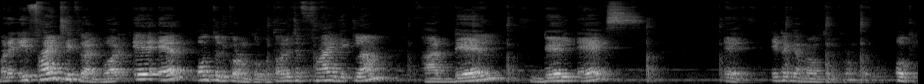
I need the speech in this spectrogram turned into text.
মানে এই ফাই ঠিক রাখব আর এ এর অন্তরীকরণ করব। তাহলে যে ফাই লিখলাম আর ডেল ডেল এক্স এ এটাকে আমরা অন্তরীকরণ করব। ওকে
